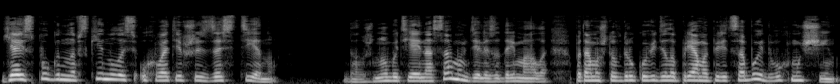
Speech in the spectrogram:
Я испуганно вскинулась, ухватившись за стену. Должно быть, я и на самом деле задремала, потому что вдруг увидела прямо перед собой двух мужчин.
